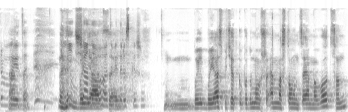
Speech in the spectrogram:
робити? Нічого нового тобі не розкажу. Бо, бо я спочатку подумав, що Емма Стоун це Емма Вотсон,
